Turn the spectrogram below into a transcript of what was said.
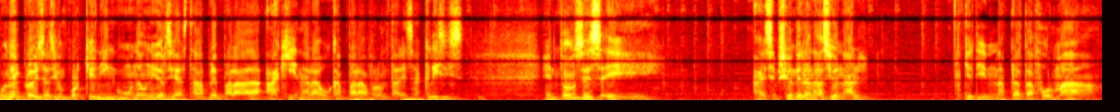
Una improvisación porque ninguna universidad estaba preparada aquí en Arauca para afrontar esa crisis. Entonces, eh, a excepción de la Nacional, que tiene una plataforma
